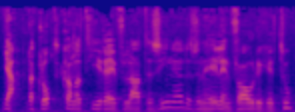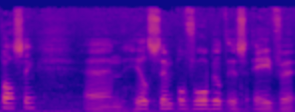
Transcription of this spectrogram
Ja, dat klopt. Ik kan dat hier even laten zien. Hè. Dat is een heel eenvoudige toepassing. Een heel simpel voorbeeld is even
